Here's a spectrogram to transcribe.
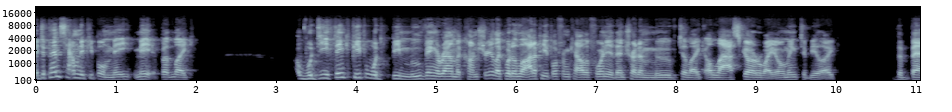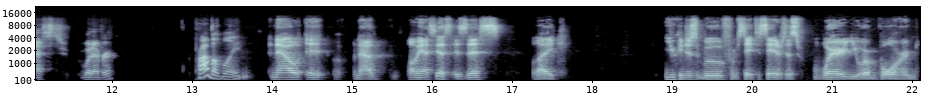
It depends how many people made made it, but like, would do you think people would be moving around the country? Like, would a lot of people from California then try to move to like Alaska or Wyoming to be like the best whatever? Probably. Now, it now let me ask you this: Is this like you can just move from state to state, or is this where you were born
